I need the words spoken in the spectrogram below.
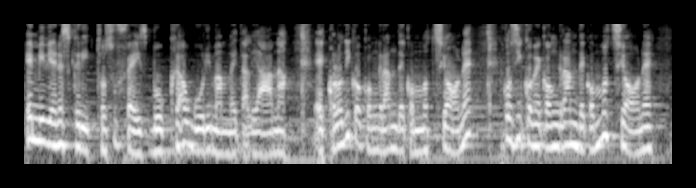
e mi viene scritto su Facebook auguri mamma italiana. Ecco, lo dico con grande commozione, così come con grande commozione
